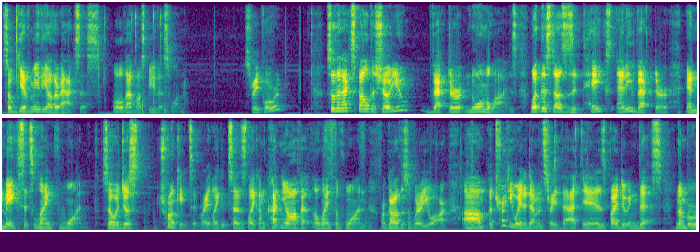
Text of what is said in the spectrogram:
So give me the other axis. Well, that must be this one. Straightforward. So the next spell to show you, vector normalize. What this does is it takes any vector and makes its length 1. So it just truncates it, right? Like it says, like I'm cutting you off at a length of 1, regardless of where you are. Um, a tricky way to demonstrate that is by doing this. Number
